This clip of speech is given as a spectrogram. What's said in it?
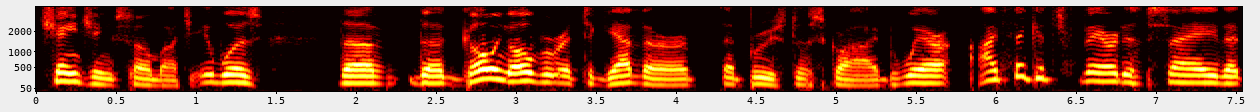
changing so much. It was the the going over it together that Bruce described, where I think it's fair to say that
